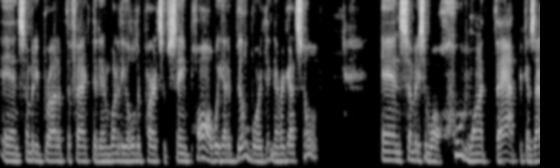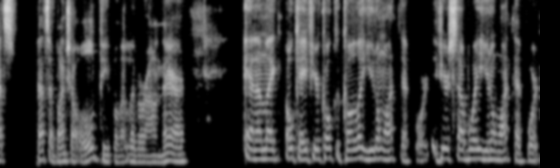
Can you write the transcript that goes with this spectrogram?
and somebody brought up the fact that in one of the older parts of St. Paul, we had a billboard that never got sold. And somebody said, Well, who'd want that? Because that's that's a bunch of old people that live around there. And I'm like, okay, if you're Coca-Cola, you don't want that board. If you're Subway, you don't want that board.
